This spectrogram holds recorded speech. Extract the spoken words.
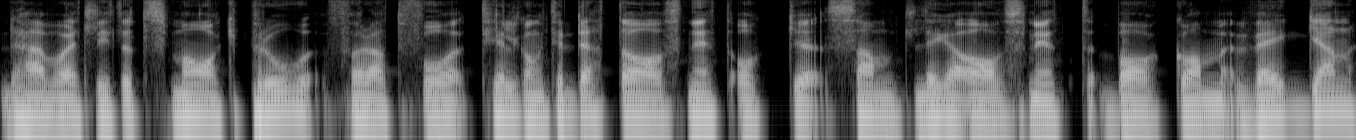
Det här var ett litet smakprov för att få tillgång till detta avsnitt och eh, samtliga avsnitt bakom väggen.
